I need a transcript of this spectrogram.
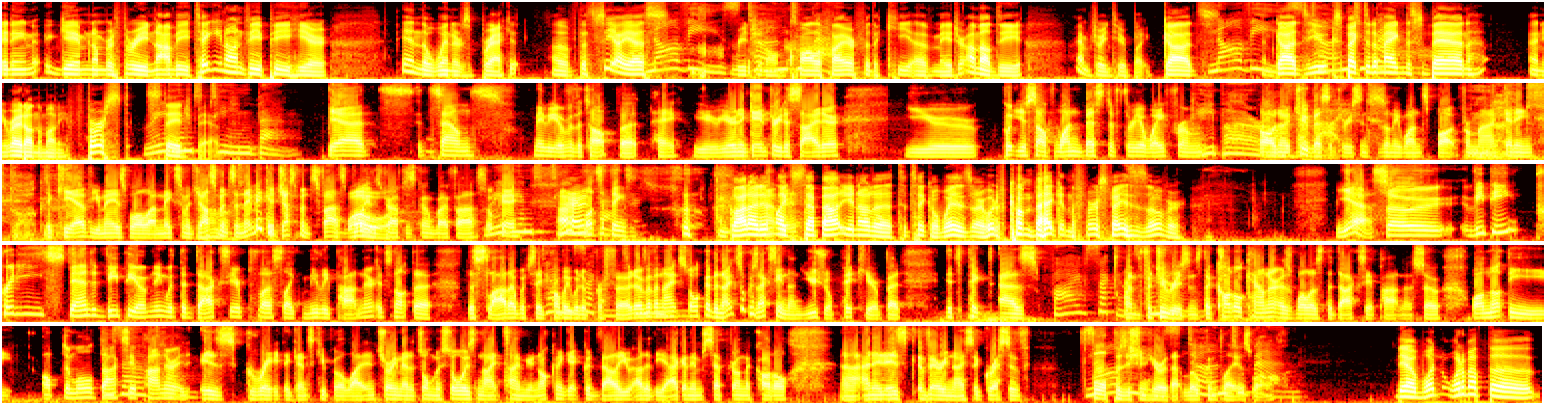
Inning game number three. Navi taking on VP here in the winners bracket of the CIS Navi's regional qualifier for the Kiev Major. I'm LD. I'm joined here by GoDz. Navi's And GoDz, you expected a Magnus ban, and you're right on the money. First stage Radiant ban. Ban. Yeah, it's it sounds maybe over the top, but hey, you you're in a game three decider. You put yourself one best of three away from. Keeper Oh no, two the best of three since there's only one spot from uh, getting to Kiev. You may as well uh, make some adjustments, and they make adjustments fast. Boy, this draft is going by fast. Okay, All right. Lots of things. I'm glad I didn't like Batman. step out, you know, to, to take a whiz, or I would have come back and the first phase is over. Yeah, so VP pretty standard VP opening with the Darkseer plus like melee partner. It's not the the Slardar which they Ten probably would have preferred over the. Night Stalker. The Night Stalker is actually an unusual pick here, but it's picked as Five seconds. um, for two remaining. reasons: the KotL counter as well as the Darkseer partner. So while not the optimal Darkseer partner, it time. is great against Keeper of the Light, ensuring that it's almost always nighttime. You're not going to get good value out of the Aghanim Scepter on the KotL, uh, and it is a very nice aggressive four position hero that Lo can play as well. ban. Yeah, what what about the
